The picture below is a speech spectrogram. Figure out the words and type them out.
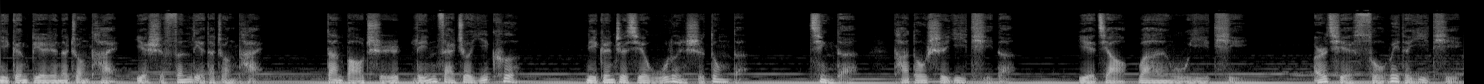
你跟别人的状态也是分裂的状态。但保持临在这一刻，你跟这些无论是动的、静的，它都是一体的。也叫万物一体，而且所谓的一体，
